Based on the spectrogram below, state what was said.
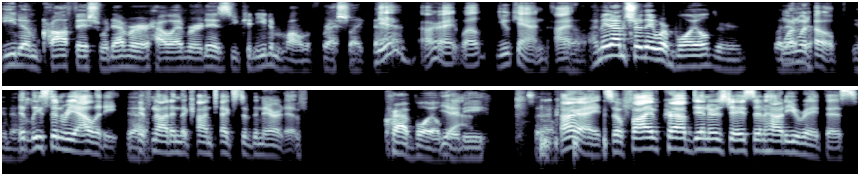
eat them, crawfish, whatever, however it is, you can eat them all fresh like that. Yeah. All right. Well, you can. I So, I mean, I'm sure they were boiled or whatever. one would hope, you know, at least in reality, Yeah. if not in the context of the narrative. crab boiled, Yeah. baby. So All right. So five crab dinners, Jason. How do you rate this?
